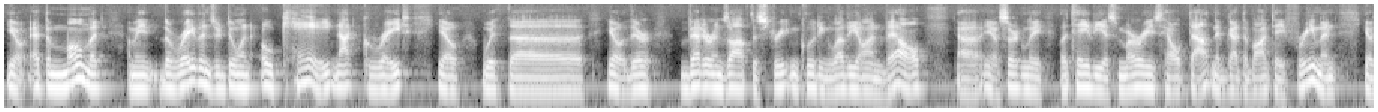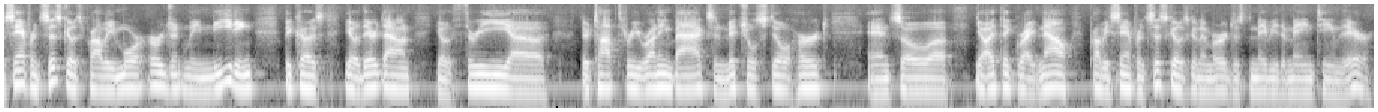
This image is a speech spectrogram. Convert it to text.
you know, at the moment, I mean, the Ravens are doing okay, not great. You know, with uh, you know their veterans off the street, including Le'Veon Bell. Uh, you know, certainly Latavius Murray's helped out, and they've got Devonta Freeman. You know, San Francisco's probably more urgently needing because you know they're down you know three uh, their top three running backs, and Mitchell's still hurt. And so, uh, you know, I think right now probably San Francisco is going to emerge as maybe the main team there.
